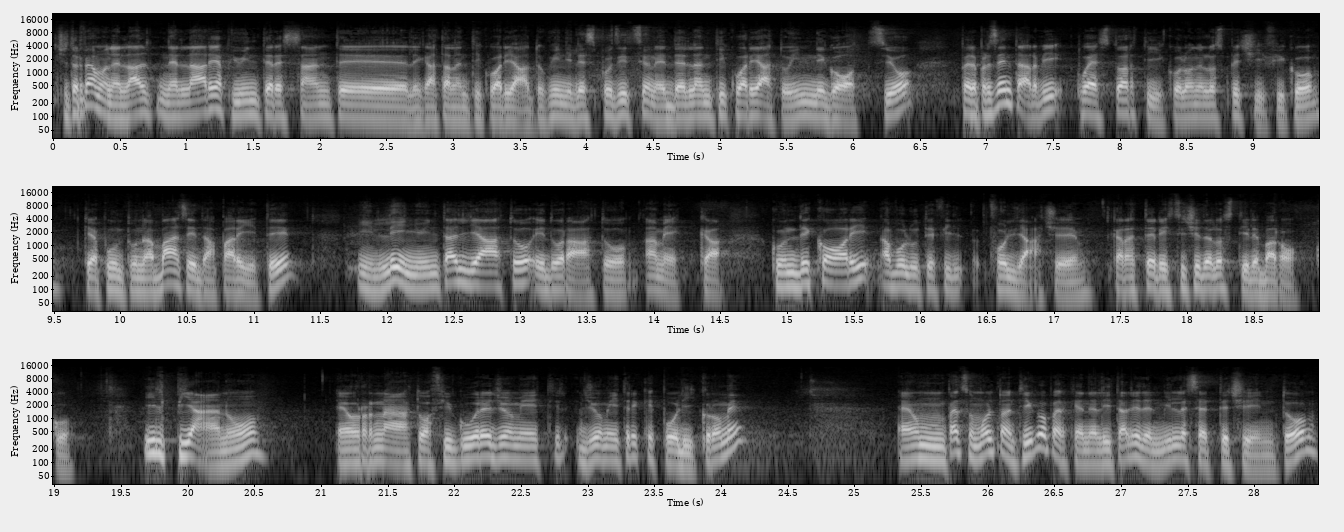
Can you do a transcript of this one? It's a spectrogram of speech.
Ci troviamo nell'area più interessante legata all'antiquariato, quindi l'esposizione dell'antiquariato in negozio per presentarvi questo articolo nello specifico, che è appunto una base da parete in legno intagliato e dorato a Mecca, con decori a volute fogliacee, caratteristici dello stile barocco. Il piano è ornato a figure geometri- geometriche policrome. È un pezzo molto antico perché nell'Italia del 1700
